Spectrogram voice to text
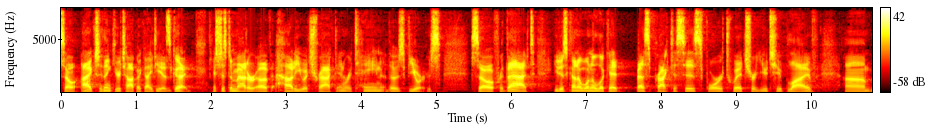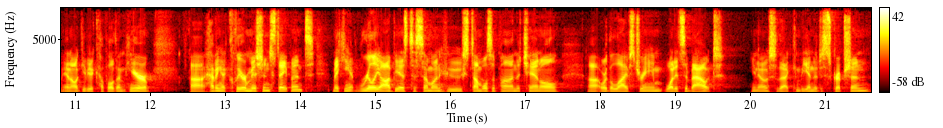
So I actually think your topic idea is good. It's just a matter of how do you attract and retain those viewers. So for that, you just kind of want to look at best practices for Twitch or YouTube Live, um, and I'll give you a couple of them here. Uh, having a clear mission statement, making it really obvious to someone who stumbles upon the channel uh, or the live stream what it's about, you know, so that can be in the description.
